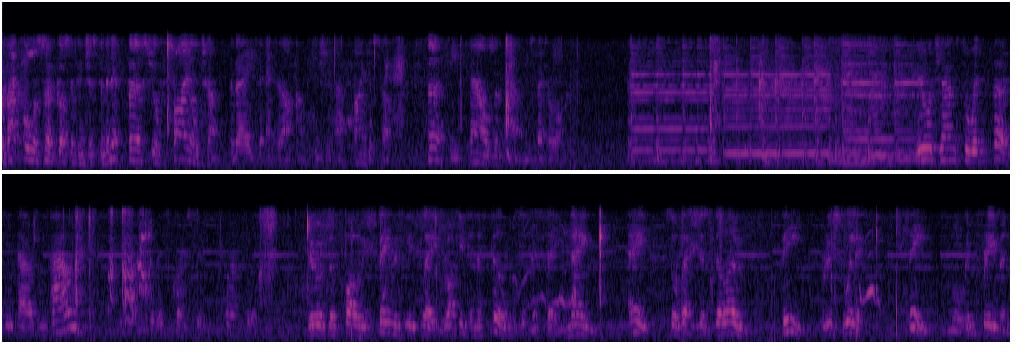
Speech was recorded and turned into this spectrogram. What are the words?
Welcome back. All the soap gossip in just a minute. First, your final chance today to enter our competition and find yourself £30,000 better off. Your chance to win £30,000 answer this question correctly. Who of the following famously played Rocky in the films of the same name? A. Sylvester Stallone. B. Bruce Willis. C. Morgan Freeman.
